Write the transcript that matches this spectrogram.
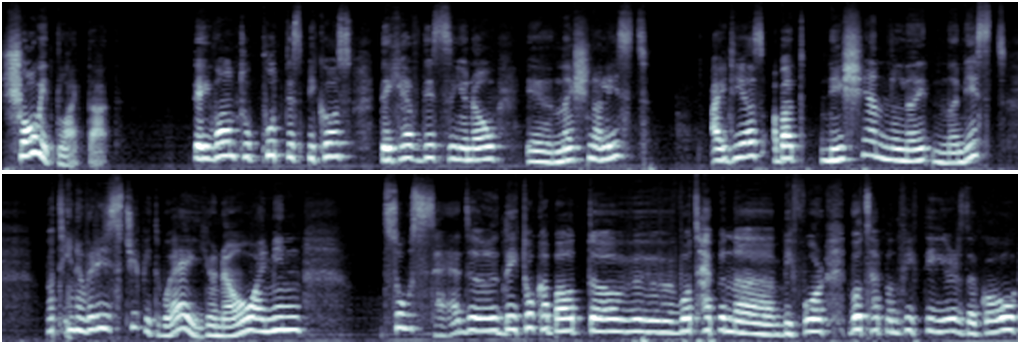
show it like that. They want to put this because they have this you know uh, nationalist ideas about nationalists but in a very stupid way you know? I mean so sad. Uh, they talk about uh, what happened uh, before what happened 50 years ago.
